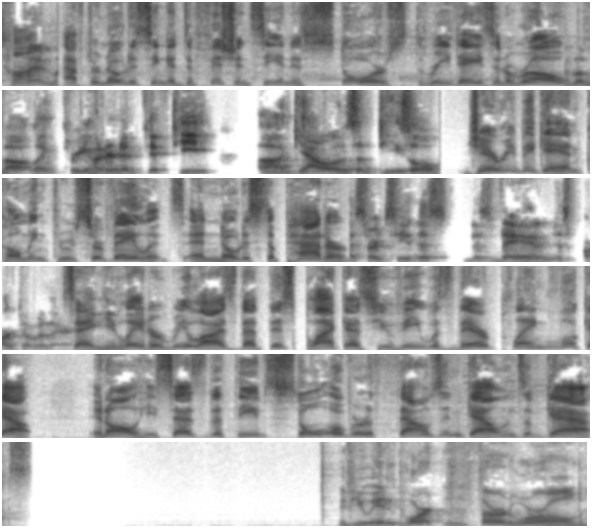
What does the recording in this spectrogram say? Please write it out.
time. After noticing a deficiency in his stores three days in a row, of about like 350 uh, gallons of diesel. Jerry began combing through surveillance and noticed a pattern. I started seeing this this van just parked over there. Saying he later realized that this black SUV was there playing lookout. In all, he says the thieves stole over a thousand gallons of gas. If you import the third world,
